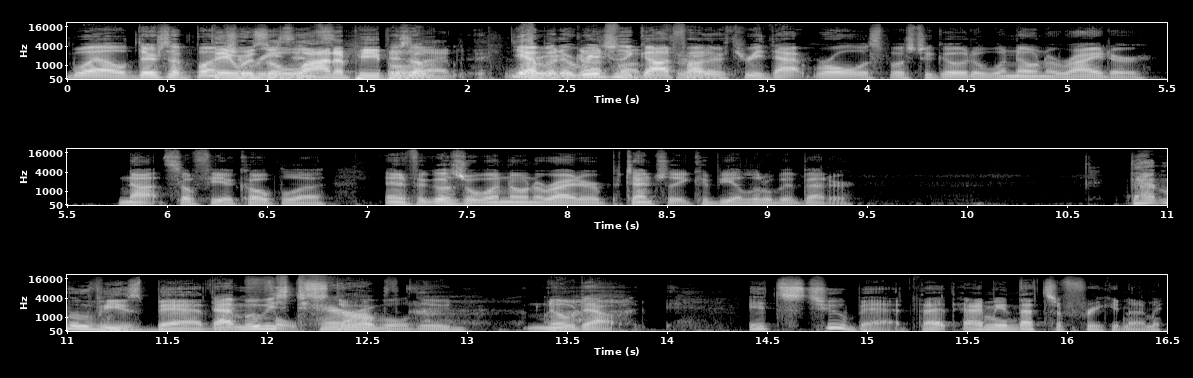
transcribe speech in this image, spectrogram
Well, there's a bunch. There of was a lot of people a- that yeah, but originally Godfather Godfather 3. that role was supposed to go to Winona Ryder, not Sofia Coppola. And if it goes to Winona Ryder, potentially it could be a little bit better. that movie is bad. That like, movie's full stop. terrible, dude. No ah, doubt. It's too bad. That I mean, that's a freaking nightmare.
